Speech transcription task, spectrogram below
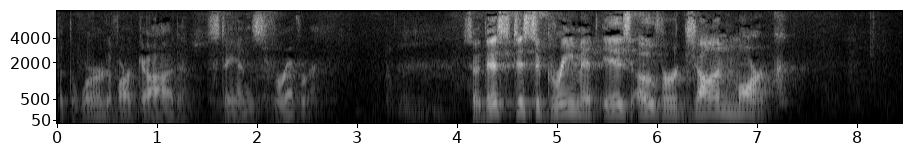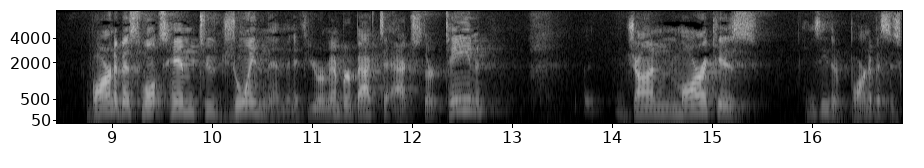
but the word of our God stands forever. So, this disagreement is over John Mark. Barnabas wants him to join them. And if you remember back to Acts 13, John Mark is, he's either Barnabas'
